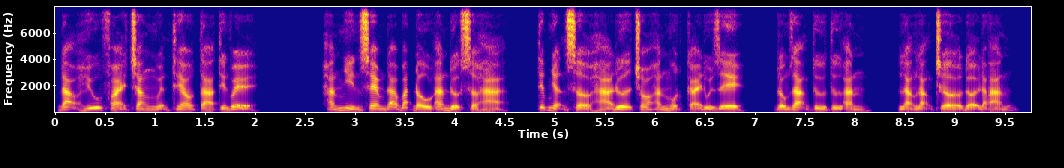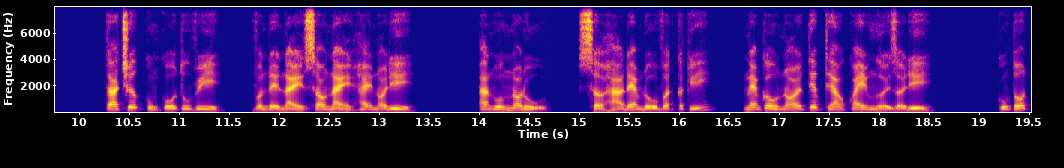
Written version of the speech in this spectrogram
Đạo hữu phải trăng nguyện theo ta tiến về. Hắn nhìn xem đã bắt đầu ăn được sở hà, tiếp nhận sở hà đưa cho hắn một cái đùi dê, đồng dạng từ từ ăn, lặng lặng chờ đợi đáp án. Ta trước củng cố tu vi, vấn đề này sau này hay nói đi. Ăn uống no đủ, sở hà đem đồ vật cất kỹ, ném câu nói tiếp theo quay người rời đi. Cũng tốt.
